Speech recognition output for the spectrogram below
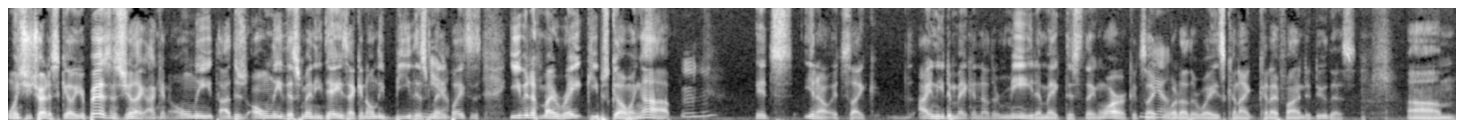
once you try to scale your business, you're like, I can only uh, there's only this many days, I can only be this many places. Even if my rate keeps going up, mm-hmm. it's you know, it's like I need to make another me to make this thing work. It's like, Yeah. what other ways can I can I find to do this? Um,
